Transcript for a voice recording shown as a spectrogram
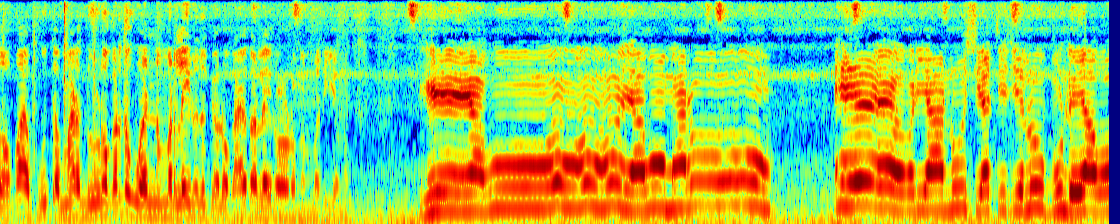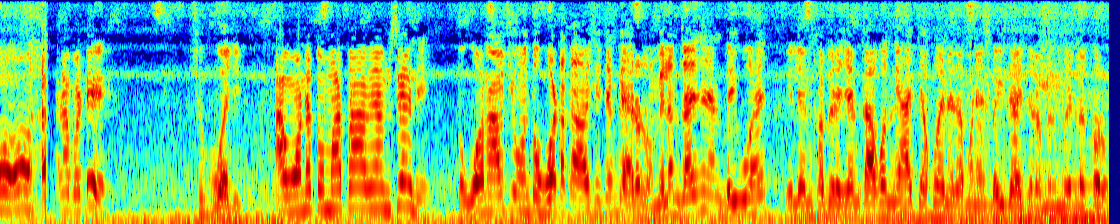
ઝોપા ભૂત અમારે દોડો કરતો વન નંબર લઈ રહ્યો તો પેલો ગાયો લઈ રહ્યો નંબર. હે આવો આવો મારું એ વડિયાનું સેચી જેલું ભૂંડે આવો. અરે બટે શું ભુવાજી? આ ઓને તો માતા આવે એમ છે ને. તો ઓન આવશે ઓન તો સો ટકા આવશે. જેમ કે હારો રમેલમ જાય છે ને બઈ હે એટલે એને ખબર છે. એને કાકો નેહાચ્યા કોઈ નહીં પણ એને જાય છે રમેલમ એટલે કરો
